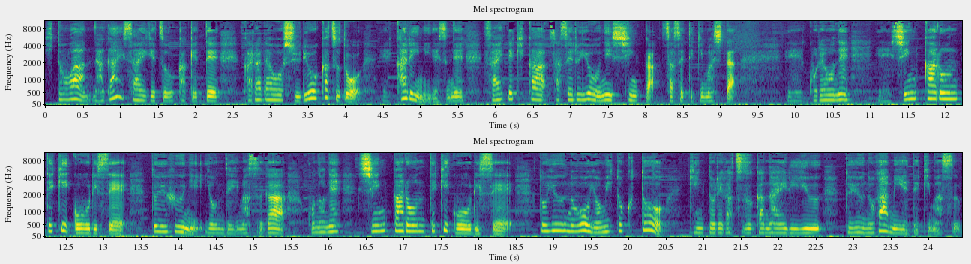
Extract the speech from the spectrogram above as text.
人は長い歳月をかけて体を狩猟活動狩りにですね最適化させるように進化させてきました。これをね進化論的合理性というふうに呼んでいますがこのね進化論的合理性というのを読み解くと筋トレが続かない理由というのが見えてきます。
